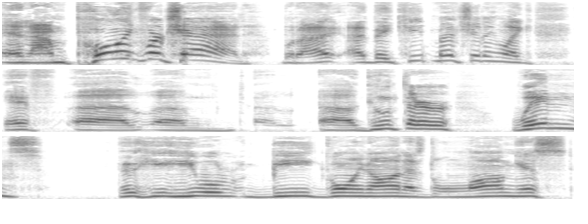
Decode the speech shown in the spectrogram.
and I'm pulling for Chad. But I, I they keep mentioning like if uh, um, uh, Gunther wins, that he he will be going on as the longest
